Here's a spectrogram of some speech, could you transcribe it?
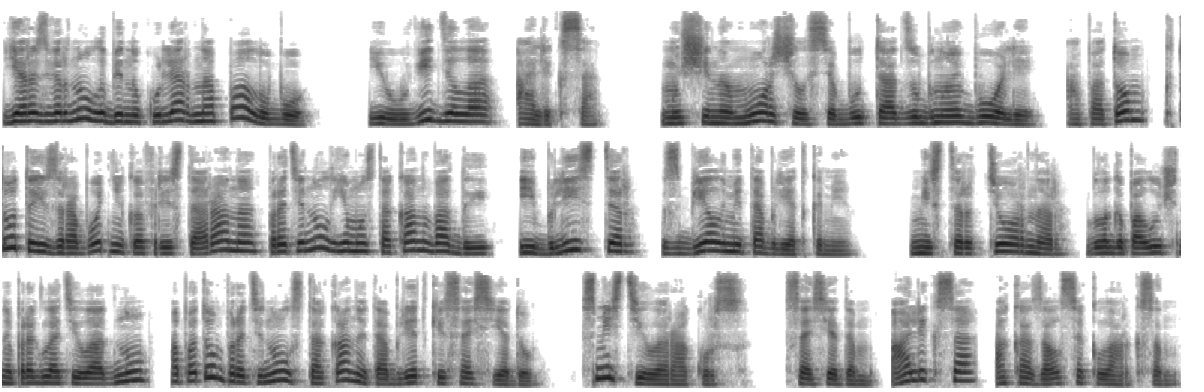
я развернула бинокуляр на палубу и увидела Алекса. Мужчина морщился, будто от зубной боли, а потом кто-то из работников ресторана протянул ему стакан воды и блистер с белыми таблетками. Мистер Тёрнер благополучно проглотил одну, а потом протянул стакан и таблетки соседу. Сместила ракурс. Соседом Алекса оказался Кларксон.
